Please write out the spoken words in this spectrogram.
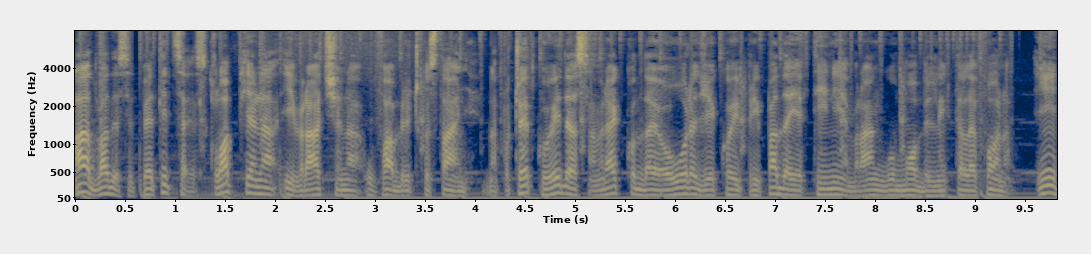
A25 je sklopljena i vraćena u fabričko stanje. Na početku videa sam rekao da je ovo uređaj koji pripada jeftinijem rangu mobilnih telefona i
